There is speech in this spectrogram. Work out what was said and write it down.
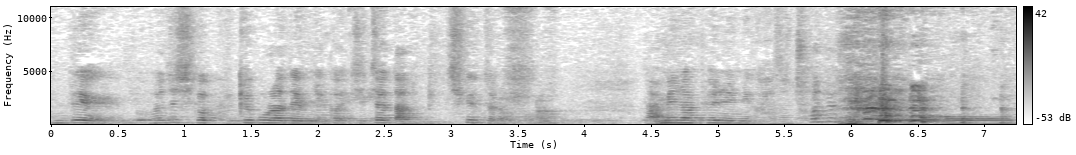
근데 그 아저씨가 그렇게 골아대니까 진짜 나도 미치겠더라고 어. 남의 남편이니 가서 쳐주시고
